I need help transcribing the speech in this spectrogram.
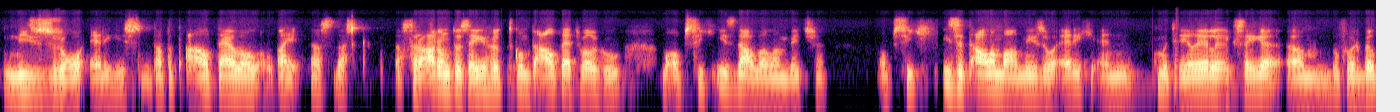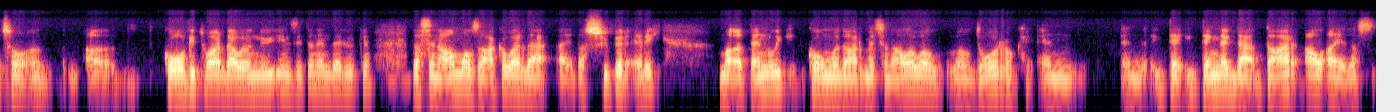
niet zo erg is. Dat het altijd wel... dat, is, dat, is, dat is raar om te zeggen, het komt altijd wel goed. Maar op zich is dat wel een beetje. Op zich is het allemaal niet zo erg. En ik moet heel eerlijk zeggen, um, bijvoorbeeld zo uh, COVID, waar dat we nu in zitten en dergelijke, dat zijn allemaal zaken waar dat, uh, dat is super erg. Maar uiteindelijk komen we daar met z'n allen wel, wel door ook. En, en ik, denk, ik denk dat ik daar al, dat is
